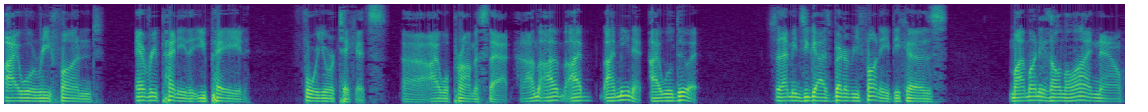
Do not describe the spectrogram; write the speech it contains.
I will refund every penny that you paid for your tickets. Uh, I will promise that. I'm, I'm, I, I mean it. I will do it. So that means you guys better be funny because my money's on the line now.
